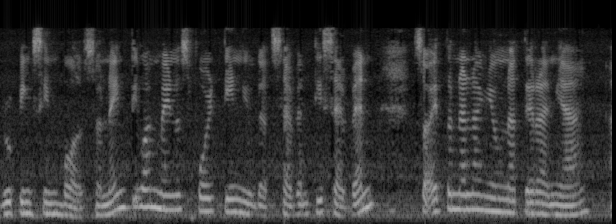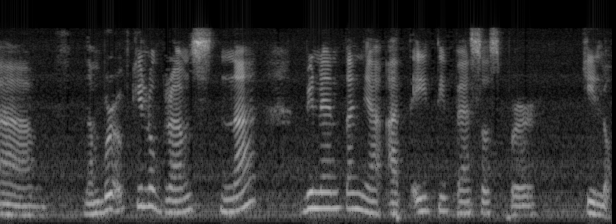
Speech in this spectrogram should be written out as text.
grouping symbol. So 91 minus 14, you got 77. So ito na lang yung natira niya, um, number of kilograms na binenta niya at 80 pesos per kilo.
